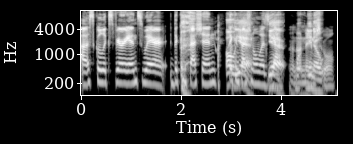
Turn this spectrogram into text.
uh, school experience where the confession, Oh, the yeah. confessional was, Yeah. An Well, you know, school.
